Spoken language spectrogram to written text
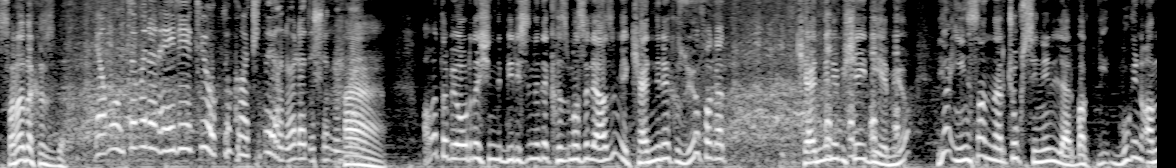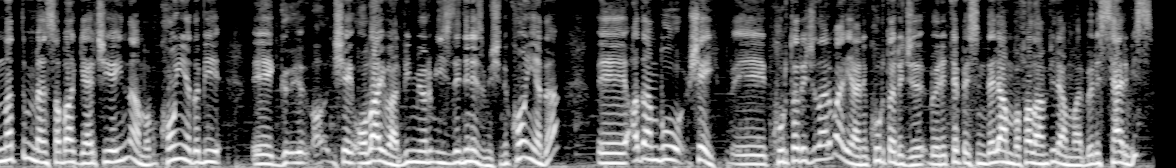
Sana da kızdı. Ya muhtemelen ehliyeti yoktu kaçtı yani öyle düşündüm. ben. Ama tabii orada şimdi birisine de kızması lazım ya kendine kızıyor fakat kendine bir şey diyemiyor. Ya insanlar çok sinirliler. Bak bugün anlattım ben sabah gerçi yayında ama Konya'da bir e, şey olay var. Bilmiyorum izlediniz mi? Şimdi Konya'da e, adam bu şey e, kurtarıcılar var yani kurtarıcı böyle tepesinde lamba falan filan var böyle servis.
